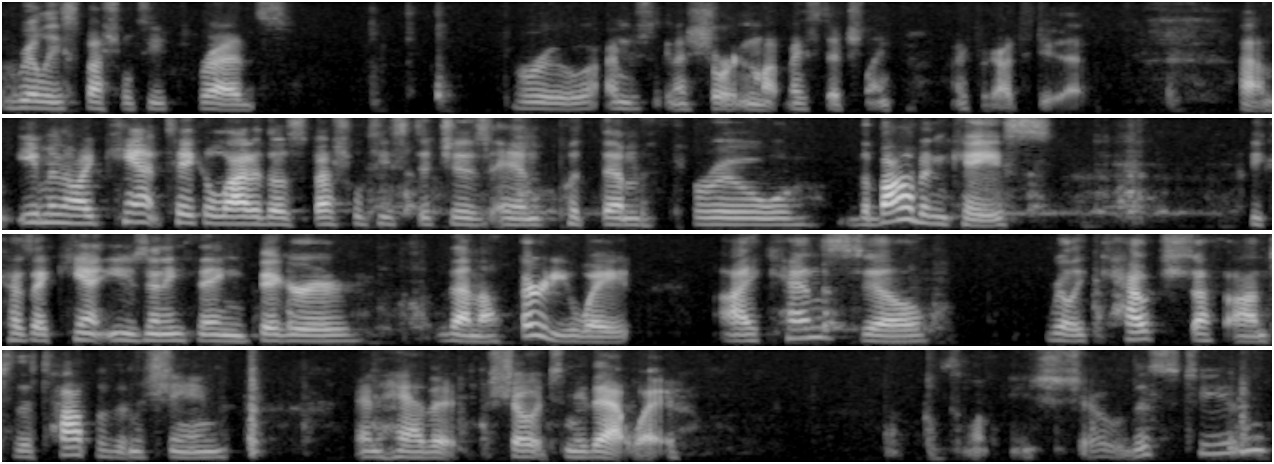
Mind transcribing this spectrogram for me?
really specialty threads through, I'm just going to shorten up my stitch length. I forgot to do that. Um, even though I can't take a lot of those specialty stitches and put them through the bobbin case because I can't use anything bigger than a 30 weight, I can still really couch stuff onto the top of the machine and have it show it to me that way. So let me show this to you.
